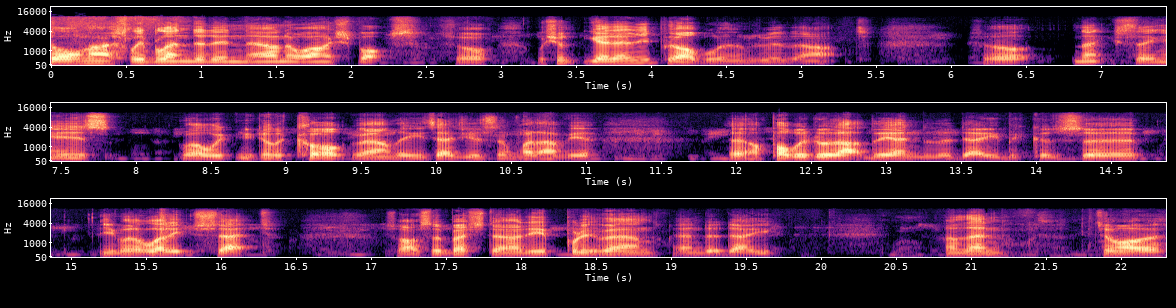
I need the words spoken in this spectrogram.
All nicely blended in now, no eye spots. So we shouldn't get any problems with that. So next thing is, well, we, you've got to caulk around these edges and what have you. Uh, I'll probably do that at the end of the day because uh, you're going to let it set. So that's the best idea. Put it around end of day, and then tomorrow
